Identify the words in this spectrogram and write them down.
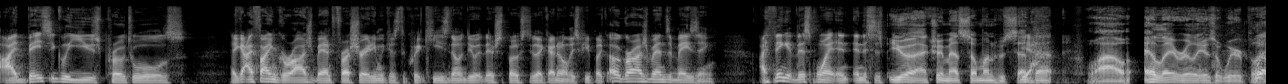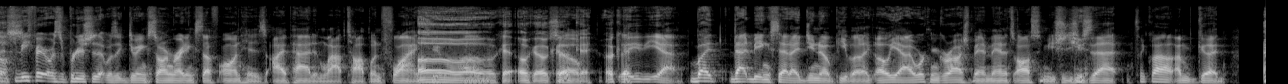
I basically use Pro Tools. Like I find GarageBand frustrating because the quick keys don't do what they're supposed to. Like I know all these people like, oh, GarageBand's amazing. I think at this point, and, and this is You actually met someone who said Yeah. that. Wow, LA really is a weird place. well. To be fair, it was a producer that was like doing songwriting stuff on his iPad and laptop when flying. too. oh, Um, okay, okay, okay, So, okay, okay. Yeah. But that being said, I do know people are like, oh, yeah, I work in GarageBand, man. It's awesome. You should use that. It's like, well, I'm good.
